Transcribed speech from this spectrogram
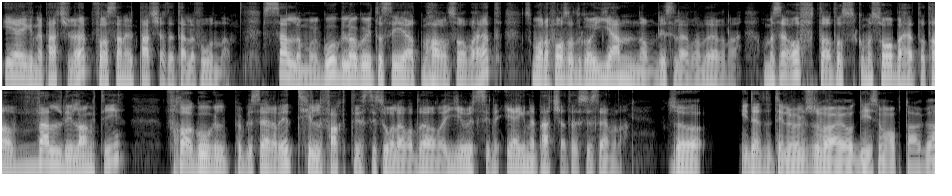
egne patcheløp for å sende ut patcher til telefonene. Selv om Google går ut og sier at vi har en sårbarhet, så må det fortsatt gå gjennom disse leverandørene. Og vi ser ofte at sårbarheter tar veldig lang tid fra Google publiserer de, til faktisk de store leverandørene gir ut sine egne patcher til systemene. Så i dette tilfellet så var jo de som oppdaga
